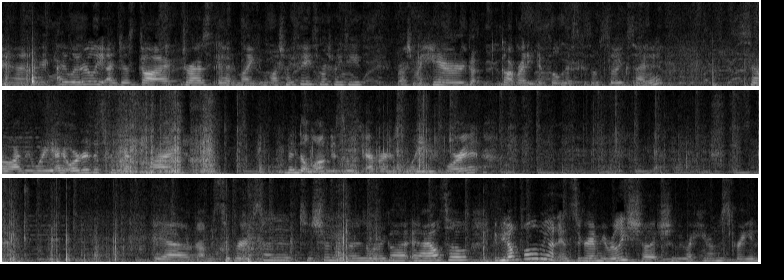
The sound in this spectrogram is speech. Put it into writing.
and I, I literally I just got dressed and like washed my face, brushed my teeth, brushed my hair, got, got ready to film this because I'm so excited. So I've been waiting. I ordered this from Best Buy. It's been the longest week ever just waiting for it. And I'm super excited to show you guys what I got. And I also if you don't follow me on Instagram you really should. It should be right here on the screen.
